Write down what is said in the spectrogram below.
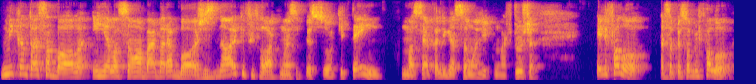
me cantou essa bola em relação a Bárbara Borges. Na hora que eu fui falar com essa pessoa que tem uma certa ligação ali com a Xuxa, ele falou, essa pessoa me falou,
